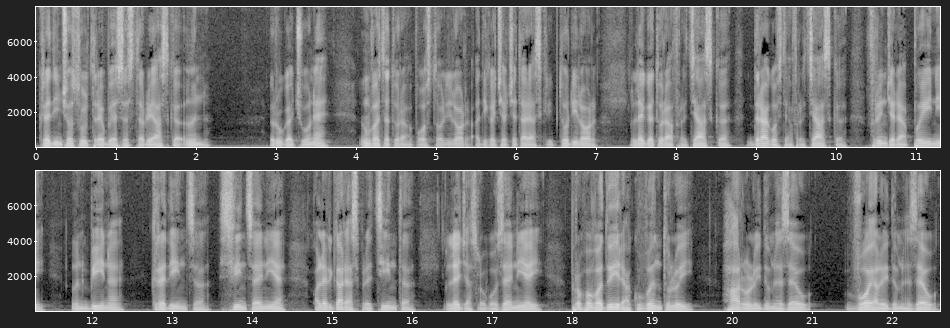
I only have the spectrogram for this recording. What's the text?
Credinciosul trebuie să stăruiască în rugăciune, învățătura apostolilor, adică cercetarea scripturilor, legătura frățească, dragostea frățească, frângerea pâinii, în bine, credință, sfințenie, alergarea spre țintă, legea slobozeniei, propovăduirea cuvântului, harul lui Dumnezeu, voia lui Dumnezeu,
